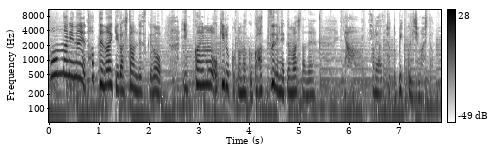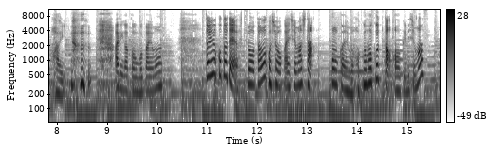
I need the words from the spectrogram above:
そんなにね立ってない気がしたんですけど一回も起きることなくがっつり寝てましたね。いやーそれはちょっとびっくりしました。はい。ありがとうございます。ということで普通歌をご紹介しました。今回もホクホクっとお送りします。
